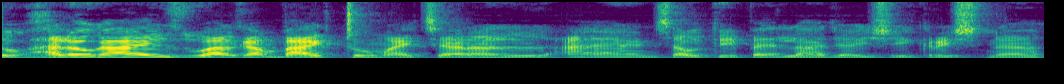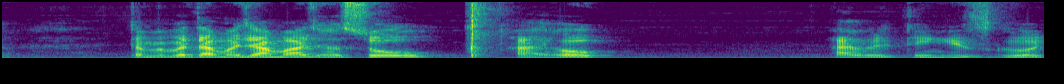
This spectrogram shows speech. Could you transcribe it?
તો hello guys welcome back to my channel and સૌથી પહેલાં જય શ્રી કૃષ્ણ. તમે બધા મજામાં જ હશો? I hope everything is good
